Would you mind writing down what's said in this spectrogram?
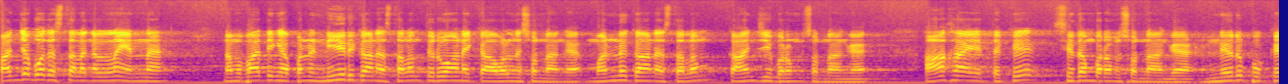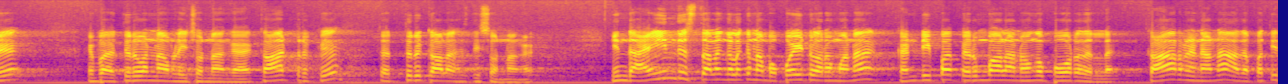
பஞ்சபூத ஸ்தலங்கள்லாம் என்ன? நம்ம பார்த்தீங்க அப்படின்னா நீருக்கான ஸ்தலம் திருவானைக்காவல்னு சொன்னாங்க. மண்ணுக்கான ஸ்தலம் காஞ்சிபுரம்னு சொன்னாங்க. ஆகாயத்துக்கு சிதம்பரம் சொன்னாங்க. நெருப்புக்கு இப்போ திருவண்ணாமலை சொன்னாங்க. காற்றுக்கு தி- சொன்னாங்க. இந்த ஐந்து ஸ்தலங்களுக்கு நம்ம போயிட்டு வரோம்னா கண்டிப்பாக பெரும்பாலானவங்க போகிறதில்ல காரணம் என்னென்னா அதை பற்றி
